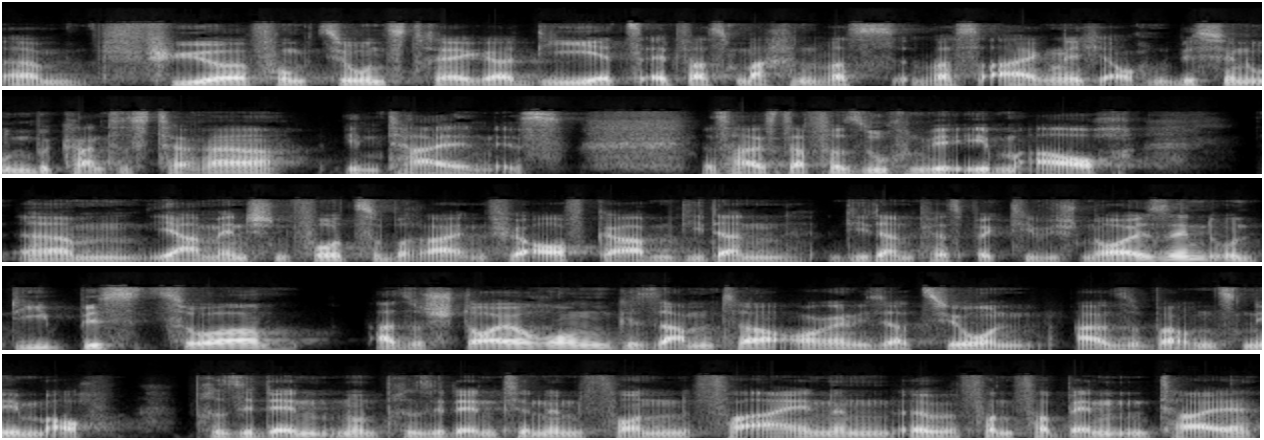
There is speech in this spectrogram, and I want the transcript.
ähm, für Funktionsträger, die jetzt etwas machen, was, was eigentlich auch ein bisschen unbekanntes Terrain in Teilen ist. Das heißt, da versuchen wir eben auch, ähm, ja, Menschen vorzubereiten für Aufgaben, die dann, die dann perspektivisch neu sind und die bis zur also Steuerung gesamter Organisationen. Also bei uns nehmen auch Präsidenten und Präsidentinnen von Vereinen, äh, von Verbänden teil,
